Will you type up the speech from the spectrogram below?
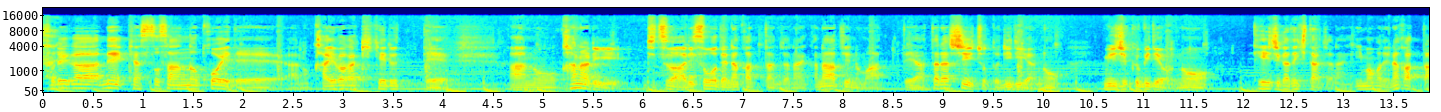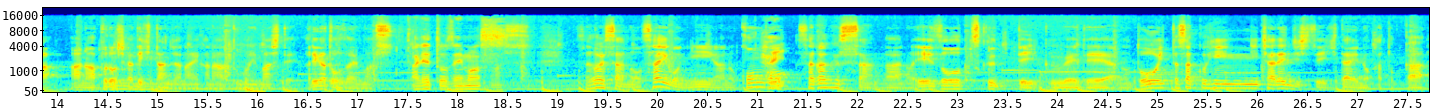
それがねキャストさんの声であの会話が聞けるってあのかなり実はありそうでなかったんじゃないかなっていうのもあって新しいちょっとリリアのミュージックビデオの提示ができたんじゃない今までなかったあのアプローチができたんじゃないかなと思いましてありがとうございます。ありがとうございます。坂口さんあの最後にあの今後、はい坂口さんがあの映像を作っていく上であのどういった作品にチャレンジしていきたいのかとか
